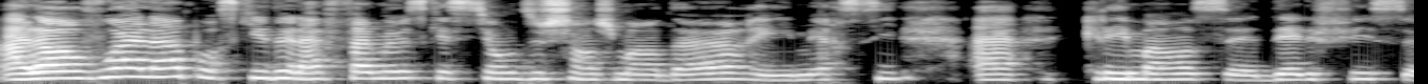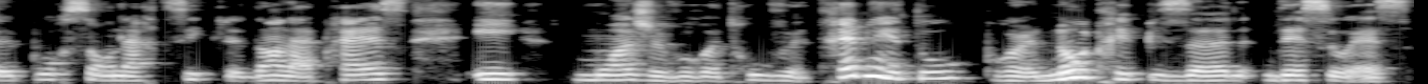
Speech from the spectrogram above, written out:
Alors voilà pour ce qui est de la fameuse question du changement d'heure et merci à Clémence Delphis pour son article dans la presse et moi, je vous retrouve très bientôt pour un autre épisode d'SOS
